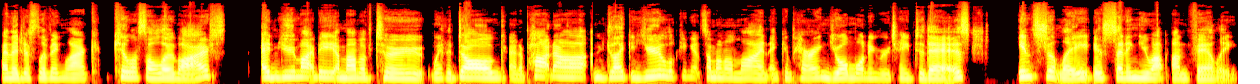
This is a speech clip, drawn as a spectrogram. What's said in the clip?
and they're just living like killer solo lives and you might be a mum of two with a dog and a partner, like you looking at someone online and comparing your morning routine to theirs instantly is setting you up unfairly.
